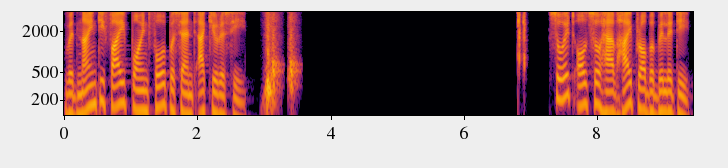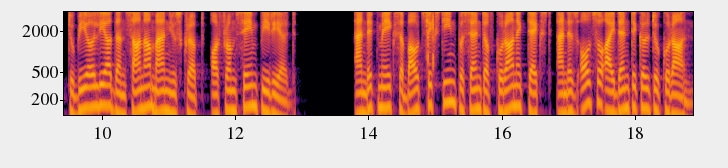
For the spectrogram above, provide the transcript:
with 95.4% accuracy. So it also have high probability to be earlier than Sana manuscript or from same period. And it makes about 16% of Quranic text and is also identical to Quran.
